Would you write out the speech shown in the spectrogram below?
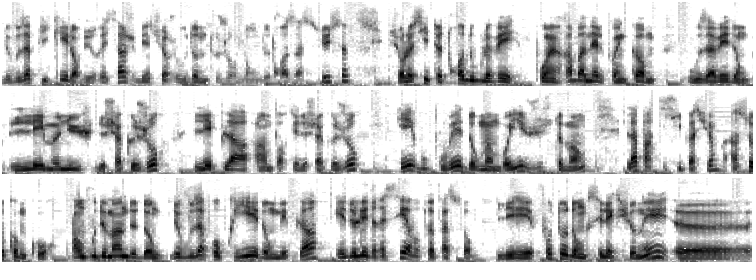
de vous appliquer lors du dressage. Bien sûr, je vous donne toujours donc deux trois astuces sur le site www.rabanel.com. Vous avez donc les menus de chaque jour, les plats à emporter de chaque jour, et vous pouvez donc m'envoyer justement la participation à ce concours. On vous demande donc de vous approprier donc mes plats et de les dresser à votre façon. Les photos donc sélectionnées euh,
